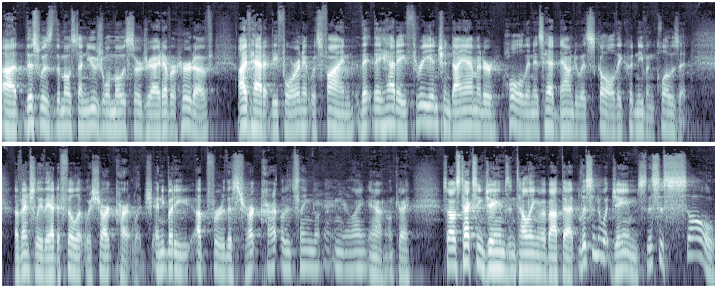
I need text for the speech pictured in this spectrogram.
uh, this was the most unusual Mohs surgery I'd ever heard of. I've had it before, and it was fine. They, they had a three inch in diameter hole in his head down to his skull. They couldn't even close it. Eventually, they had to fill it with shark cartilage. Anybody up for this shark cartilage thing in your life? Yeah, okay. So I was texting James and telling him about that. Listen to what James, this is so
